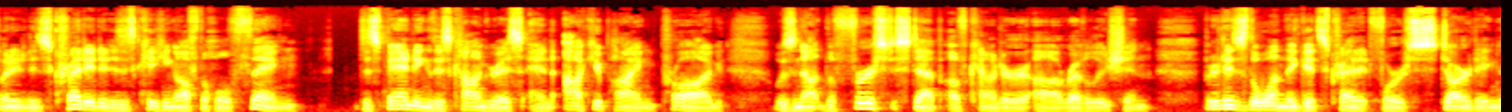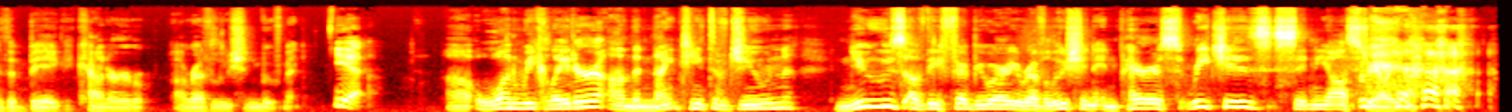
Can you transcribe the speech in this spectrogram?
but it is credited as kicking off the whole thing. Disbanding this Congress and occupying Prague was not the first step of counter uh, revolution, but it is the one that gets credit for starting the big counter uh, revolution movement. Yeah. Uh, one week later, on the 19th of June, news of the February Revolution in Paris reaches Sydney, Australia.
